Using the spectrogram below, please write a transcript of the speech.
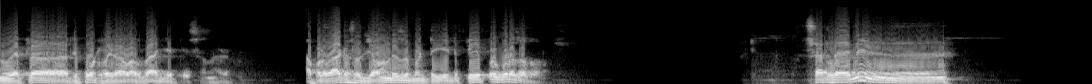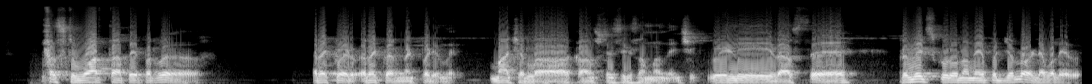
నువ్వు ఎట్లా రిపోర్టర్ కావాలరా అని చెప్పేసి అన్నాడు. అప్పటిదాకా అసలు జర్నలిజం అంటే ఏంటి? పేపర్ కూడా చదవను. సర్లే అని ఫస్ట్ వార్తా పేపర్ రిక్వైర్డ్ రిక్వైర్మెంట్ పడింది. మాచర్ల కాన్స్టిట్యున్సీకి సంబంధించి. వెళ్ళి రాస్తే ప్రైవేట్ స్కూల్ ఉన్న నేపథ్యంలో వాళ్ళు ఇవ్వలేదు.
